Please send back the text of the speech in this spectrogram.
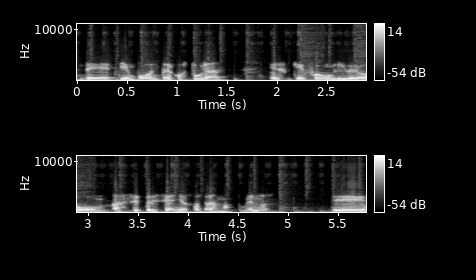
de Tiempo entre costuras, es que fue un libro hace 13 años atrás más o menos, eh,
